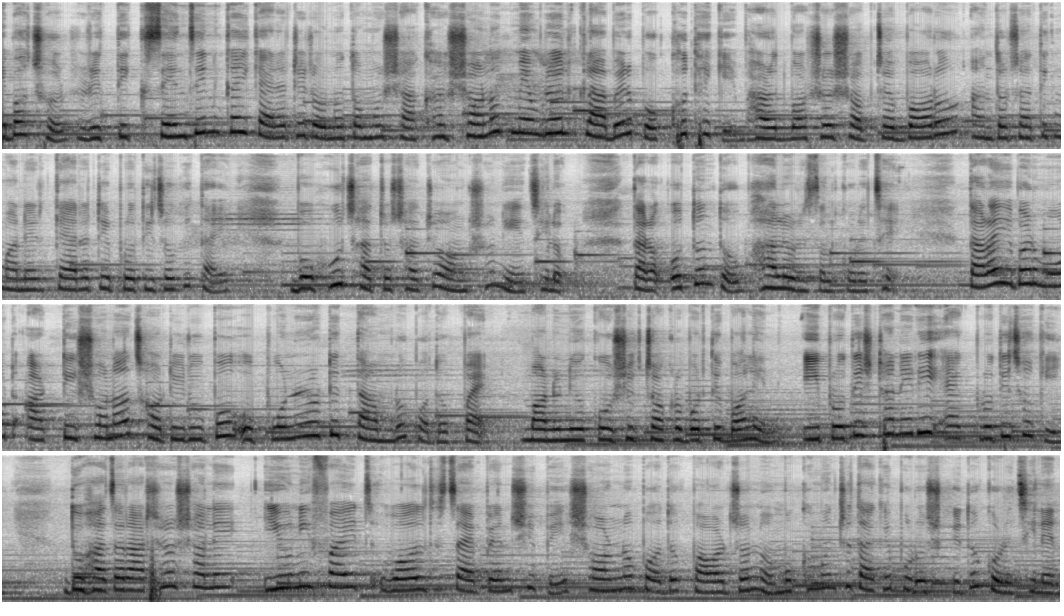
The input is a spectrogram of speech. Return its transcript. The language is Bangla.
এবছর ঋত্বিক সেনজিনকাই ক্যারাটের অন্যতম শাখা সনদ মেমোরিয়াল ক্লাবের পক্ষ থেকে ভারতবর্ষের সবচেয়ে বড় আন্তর্জাতিক মানের ক্যারাটে প্রতিযোগিতায় বহু ছাত্রছাত্রী অংশ নিয়েছিল। তারা অত্যন্ত ভালো রেজাল্ট করেছে। তারা এবার মোট আটটি সোনা, ছটি রূপো ও পনেরোটি তাম্র পদক পায়। মাননীয় কৌশিক চক্রবর্তী বলেন, এই প্রতিষ্ঠানেরই এক প্রতিযোগী দু হাজার আঠেরো সালে ইউনিফাইড ওয়ার্ল্ড চ্যাম্পিয়নশিপে স্বর্ণ পদক পাওয়ার জন্য মুখ্যমন্ত্রী তাকে পুরস্কৃত করেছিলেন।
